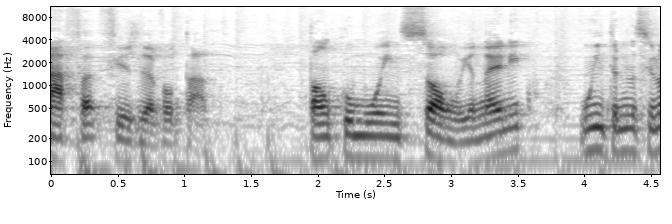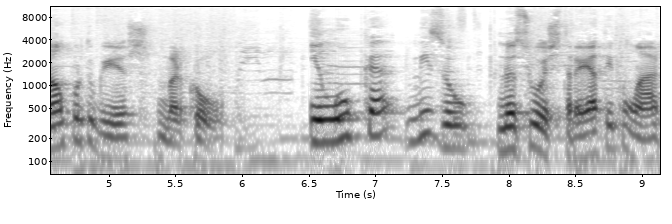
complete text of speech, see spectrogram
Rafa fez-lhe a vontade. Tal como em solo helénico, o internacional português marcou. E Luca bisou, na sua estreia titular.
